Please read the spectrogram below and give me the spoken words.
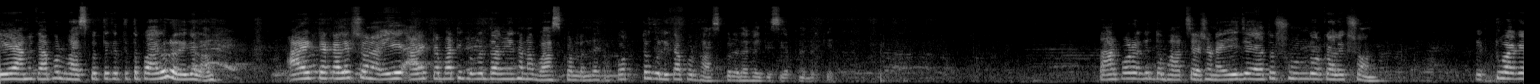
এই আমি কাপড় ভাঁজ করতে করতে তো পাগল হয়ে গেলাম। আরেকটা কালেকশন এই আরেকটা বাটি পর্যন্ত আমি এখানে ভাঁজ করলাম। দেখেন, কতগুলি কাপড় ভাঁজ করে দেখাইতেছি আপনাদেরকে। তারপরে কিন্তু ভাত হয় না। এই যে এত সুন্দর কালেকশন একটু আগে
